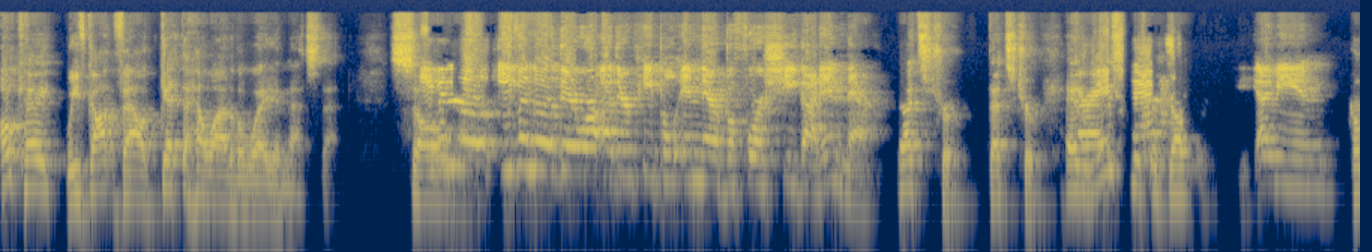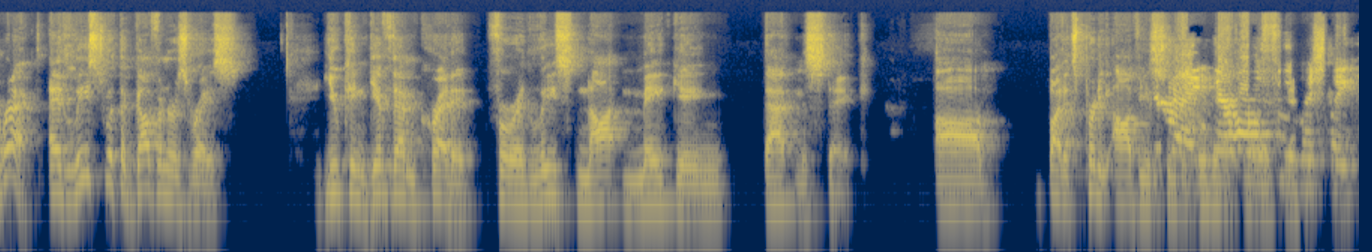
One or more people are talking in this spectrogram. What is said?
Okay, we've got Val, get the hell out of the way, and that's that. So even though even though there were other people in there before she got in there. That's true. That's true. At right? least with the governor. I mean correct. At least with the governor's race, you can give them credit for at least not making that mistake. Uh, but it's pretty obvious. right. The they're all foolishly.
